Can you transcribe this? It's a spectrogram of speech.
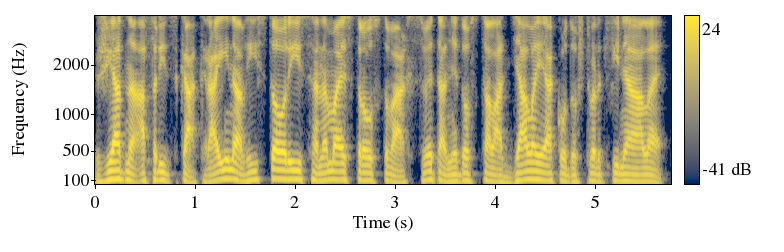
Žiadna africká krajina v histórii sa na majstrovstvách sveta nedostala ďalej ako do štvrťfinále.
